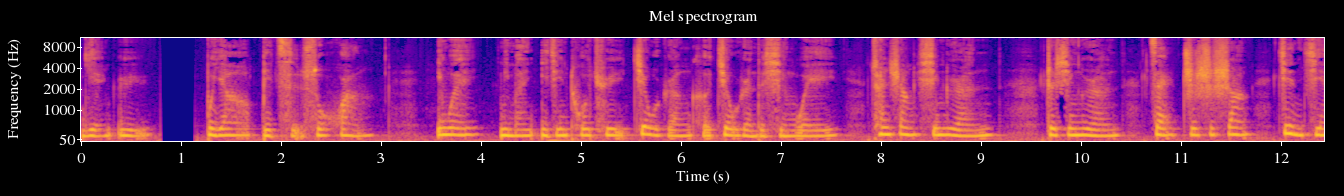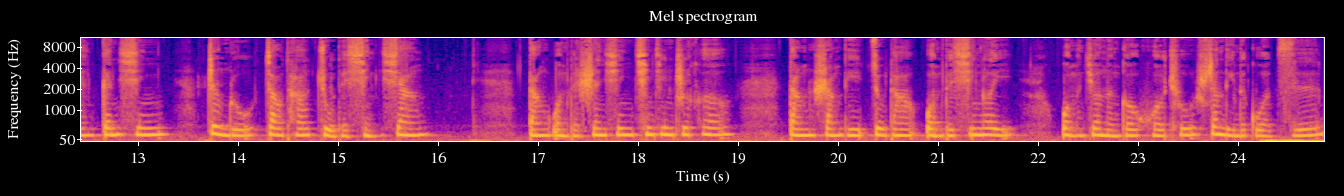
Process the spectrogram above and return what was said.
言语。”不要彼此说谎，因为你们已经脱去旧人和旧人的行为，穿上新人。这新人在知识上渐渐更新，正如照他主的形象。当我们的身心清净之后，当上帝住到我们的心里，我们就能够活出圣灵的果子。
